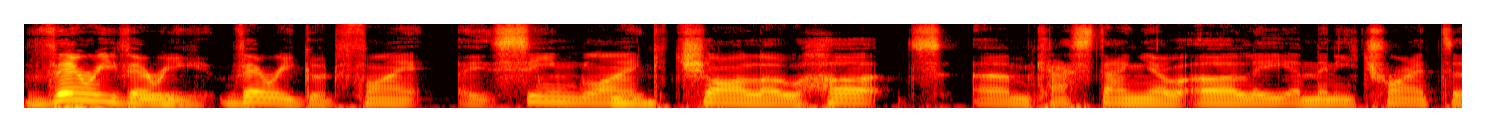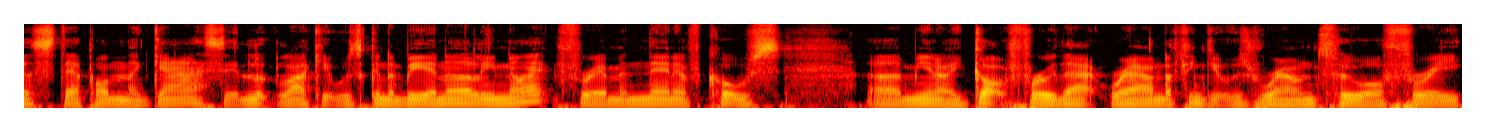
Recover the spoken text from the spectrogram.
Very, very, mm. very good fight. It seemed mm. like. Charlo hurt um, Castaño early, and then he tried to step on the gas. It looked like it was going to be an early night for him, and then, of course, um, you know, he got through that round. I think it was round two or three,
